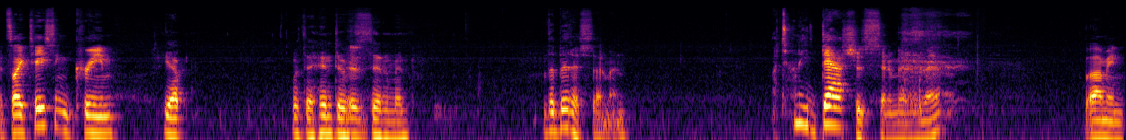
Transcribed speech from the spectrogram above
It's like tasting cream Yep. With a hint of It- cinnamon. The bit of cinnamon. A tiny dash of cinnamon in there. But I mean,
